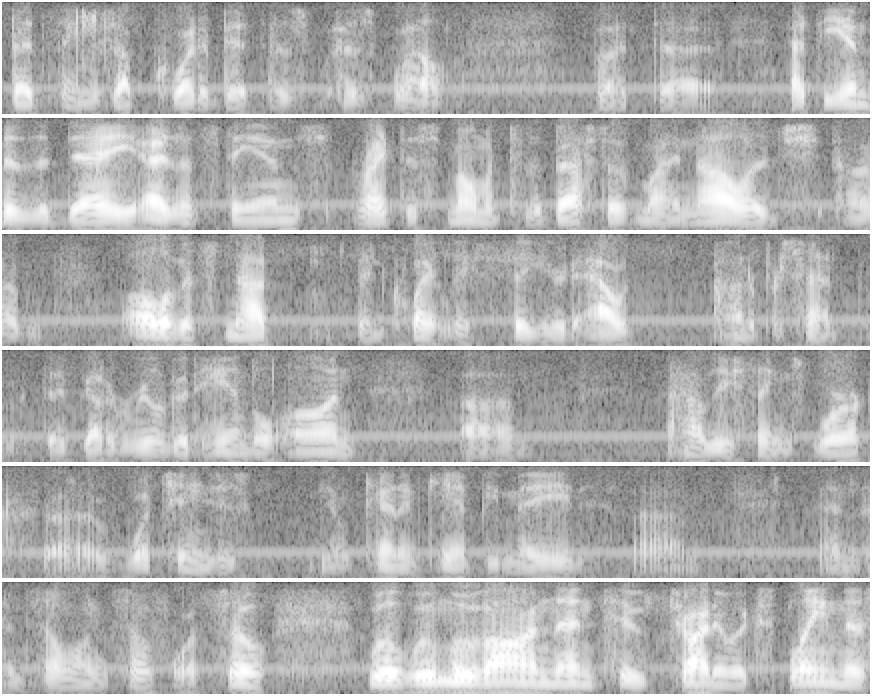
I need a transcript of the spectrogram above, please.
sped things up quite a bit as as well but uh, at the end of the day as it stands right this moment to the best of my knowledge um, all of it's not been quite figured out 100%. They've got a real good handle on um, how these things work, uh, what changes you know can and can't be made, um, and and so on and so forth. So we'll we'll move on then to try to explain this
